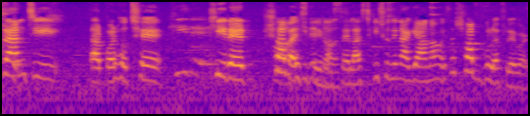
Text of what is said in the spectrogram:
ক্রাঞ্চি তারপর হচ্ছে ক্ষীরের সব হ্যাঁ, আইসক্রিম আছে। লাস্ট কিছুদিন আগে আনা হয়েছে সবগুলো ফ্লেভার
